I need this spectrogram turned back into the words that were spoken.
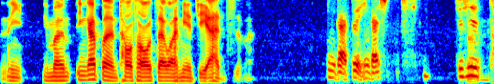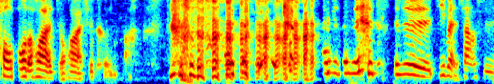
你你们应该不能偷偷在外面接案子吧？应该对，应该是不行。就是偷偷的话的话是可以吧？嗯、但是就是就是基本上是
